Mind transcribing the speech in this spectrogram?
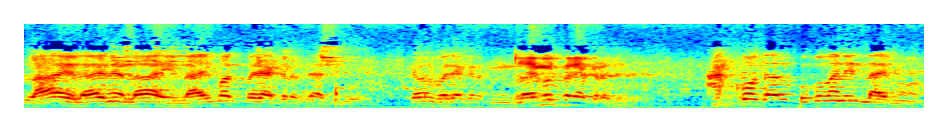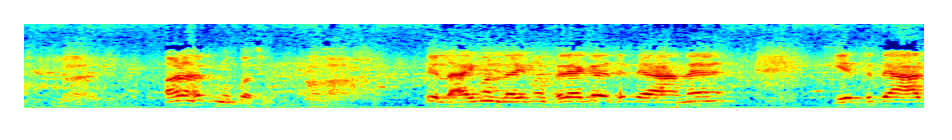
લાય લાય ને લાય. લાયમાં જ ફર્યા કરે છે આજુ કેમ ફર્યા કરે? લાઈમાં જ ફર્યા કરે છે. આખો દાડો ભોગવવાની જ લાયમાં. અણહકનું પાછું. તે લાયમાં લાયમાં ફર્યા કરે છે તે આને એ છે તે આજ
